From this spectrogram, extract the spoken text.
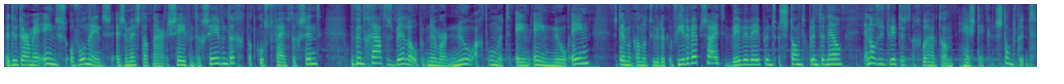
Bent u daarmee eens of oneens? SMS dat naar 7070, dat kost 50 cent. U kunt gratis bellen op het nummer 0800-1101. Stemmen kan natuurlijk via de website www.stand.nl. En als u twittert, gebruik dan hashtag standpunt.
